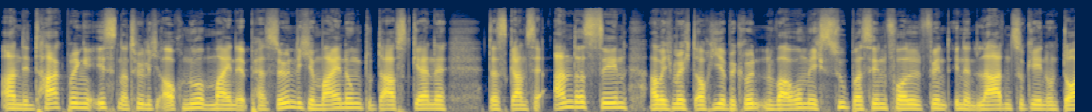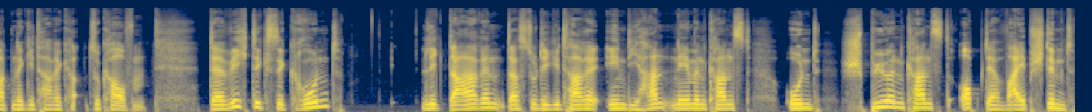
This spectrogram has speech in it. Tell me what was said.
an den Tag bringe, ist natürlich auch nur meine persönliche Meinung. Du darfst gerne das Ganze anders sehen, aber ich möchte auch hier begründen, warum ich es super sinnvoll finde, in den Laden zu gehen und dort eine Gitarre ka zu kaufen. Der wichtigste Grund liegt darin, dass du die Gitarre in die Hand nehmen kannst und spüren kannst, ob der Vibe stimmt.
